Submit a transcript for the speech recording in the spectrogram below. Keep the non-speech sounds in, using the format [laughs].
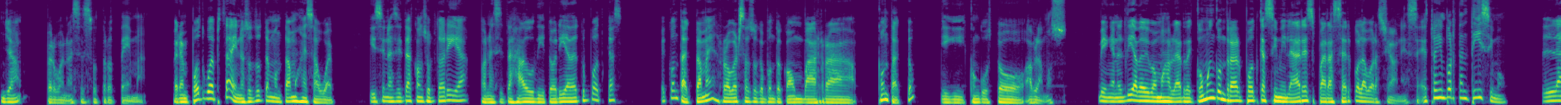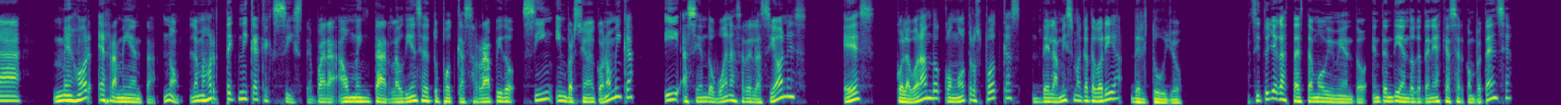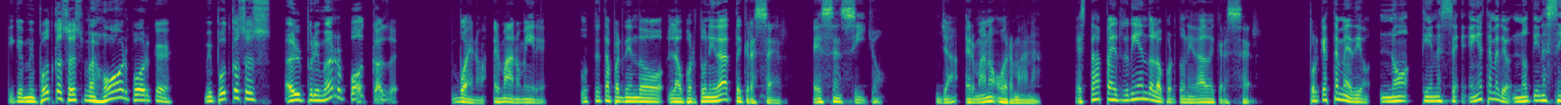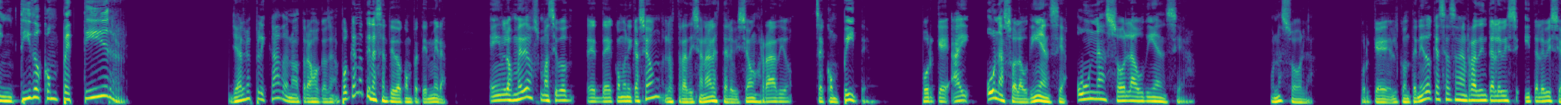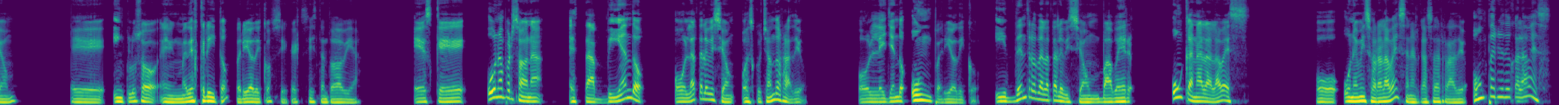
¿Ya? Pero bueno, ese es otro tema. Pero en Pod Website nosotros te montamos esa web. Y si necesitas consultoría o necesitas auditoría de tu podcast, eh, contáctame, robertsazuke.com barra contacto y con gusto hablamos. Bien, en el día de hoy vamos a hablar de cómo encontrar podcasts similares para hacer colaboraciones. Esto es importantísimo. La mejor herramienta, no, la mejor técnica que existe para aumentar la audiencia de tu podcast rápido sin inversión económica y haciendo buenas relaciones es colaborando con otros podcasts de la misma categoría del tuyo. Si tú llegaste a este movimiento entendiendo que tenías que hacer competencia y que mi podcast es mejor porque mi podcast es el primer podcast. Bueno, hermano, mire, usted está perdiendo la oportunidad de crecer. Es sencillo. Ya, hermano o hermana, está perdiendo la oportunidad de crecer. Porque este medio no tiene, en este medio no tiene sentido competir. Ya lo he explicado en otras ocasiones. ¿Por qué no tiene sentido competir? Mira, en los medios masivos eh, de comunicación, los tradicionales, televisión, radio, se compite porque hay una sola audiencia, una sola audiencia, una sola. Porque el contenido que se hace en radio y, televisión, eh, incluso en medio escrito, periódicos, sí que existen todavía, es que una persona está viendo o la televisión o escuchando radio o leyendo un periódico y dentro de la televisión va a haber un canal a la vez o una emisora a la vez en el caso de radio o un periódico a la vez.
